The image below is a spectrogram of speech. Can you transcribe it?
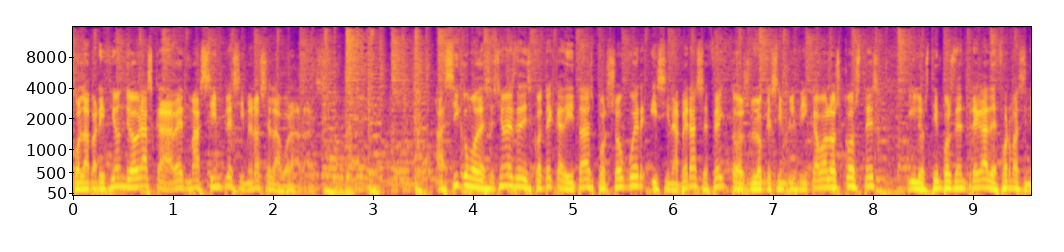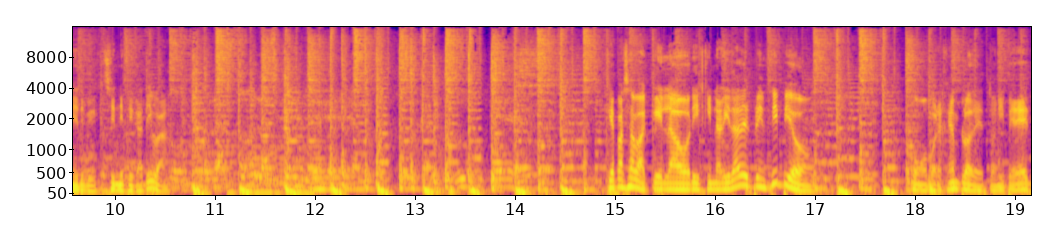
con la aparición de obras cada vez más simples y menos elaboradas así como de sesiones de discoteca editadas por software y sin apenas efectos, lo que simplificaba los costes y los tiempos de entrega de forma significativa. ¿Qué pasaba? Que la originalidad del principio, como por ejemplo de Tony Peret,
